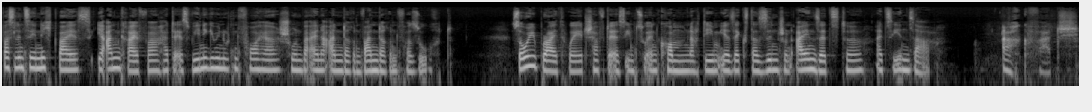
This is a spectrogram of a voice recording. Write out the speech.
Was Lindsay nicht weiß, ihr Angreifer hatte es wenige Minuten vorher schon bei einer anderen Wanderin versucht. Zoe Braithwaite schaffte es ihm zu entkommen, nachdem ihr sechster Sinn schon einsetzte, als sie ihn sah. Ach Quatsch.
